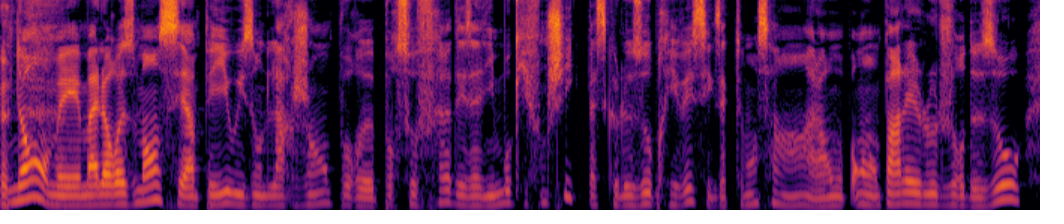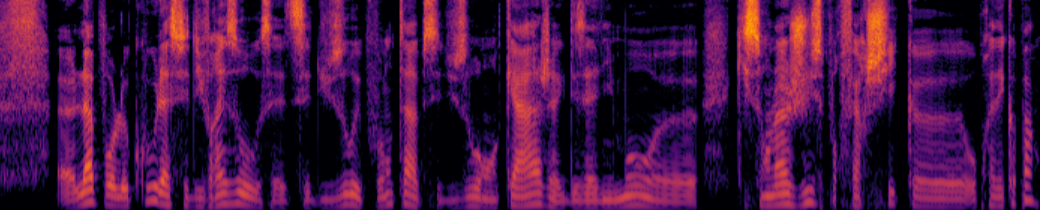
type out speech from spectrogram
non, mais malheureusement, c'est un pays où ils ont de l'argent pour, euh, pour s'offrir des animaux qui font chic, parce que le zoo privé, c'est exactement ça. Hein. Alors, on, parlait l'autre jour de zoo. Euh, là, pour le coup, là, c'est du vrai zoo. C'est du zoo épouvantable. C'est du zoo en cage avec des animaux euh, qui sont là juste pour faire chic auprès des copains.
